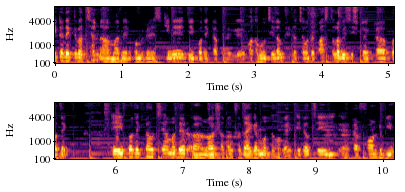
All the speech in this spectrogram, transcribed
এটা দেখতে পাচ্ছেন আমাদের কম্পিউটার স্ক্রিনে যে প্রজেক্ট আপনাকে কথা বলছিলাম, সেটা হচ্ছে আমাদের পাঁচতলা বিশিষ্ট একটা প্রজেক্ট এই প্রজেক্টটা হচ্ছে আমাদের নয় শতাংশ জায়গার মধ্যে হবে। এটা হচ্ছে এই এটার ফ্রন্ট ভিউ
